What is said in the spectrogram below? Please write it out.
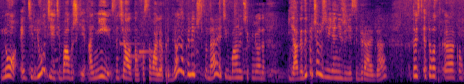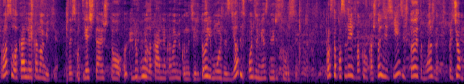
Но эти люди, эти бабушки, они сначала там фасовали определенное количество, да, этих баночек меда. Ягоды, причем же они же не собирают, да. То есть это вот э, к вопросу локальной экономики. То есть вот я считаю, что любую локальную экономику на территории можно сделать, используя местные ресурсы. Просто посмотреть вокруг, а что здесь есть и что это можно. Причем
